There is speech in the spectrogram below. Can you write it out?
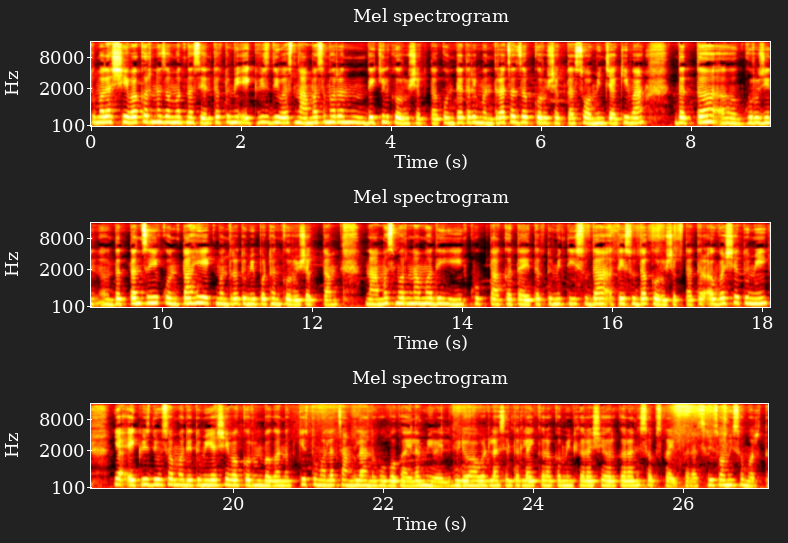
तुम्हाला सेवा करणं जमत नसेल तर तुम्ही एकवीस दिवस नामस्मरण देखील करू शकता. कोणत्या तरी मंत्राचा जप करू शकता स्वामींच्या किंवा दत्त गुरुजी दत्तांचंही कोणताही एक मंत्र तुम्ही पठन करू शकता. नामस्मरणामध्येही खूप ताकद आहे तर तुम्ही ती सुद्धा ते सुद्धा करू शकता. तर अवश्य तुम्ही या एकवीस दिवसामध्ये तुम्ही या सेवा करून बघा. नक्कीच तुम्हाला चांगला अनुभव बघायला मिळेल. व्हिडिओ आवडला असेल तर लाईक करा कमेंट करा शेअर करा आणि सबस्क्राईब करा. श्री स्वामी समर्थ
